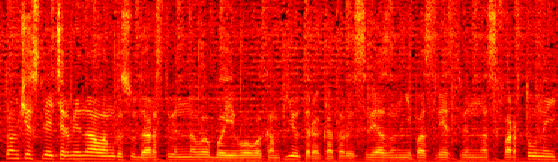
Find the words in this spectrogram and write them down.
в том числе терминалом государственного боевого компьютера, который связан непосредственно с «Фортуной»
